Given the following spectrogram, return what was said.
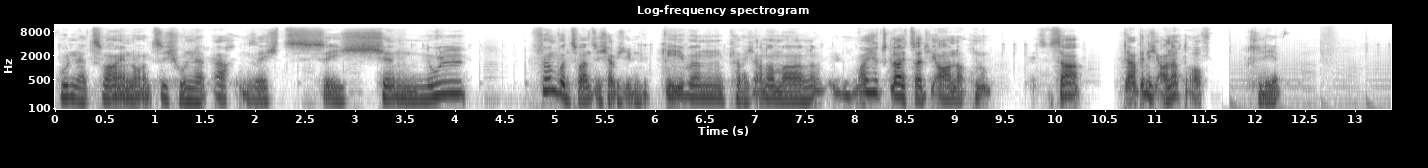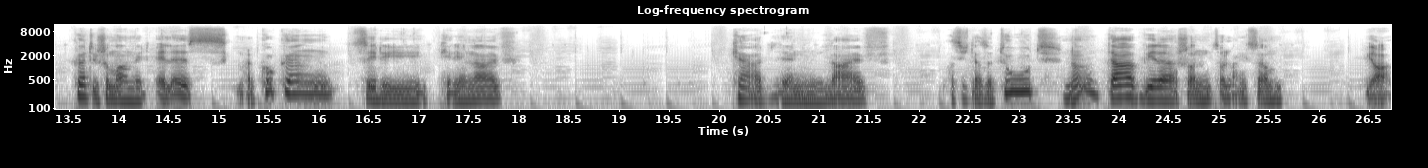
192, 168, 0, 25 habe ich ihm gegeben. Kann ich auch nochmal, ne? Mache ich jetzt gleichzeitig auch noch, ne? SSH, da bin ich auch noch drauf. Clear. Könnte schon mal mit ls mal gucken. cd kden live. kden live. Was sich da so tut, ne? Da wird er schon so langsam, ja,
